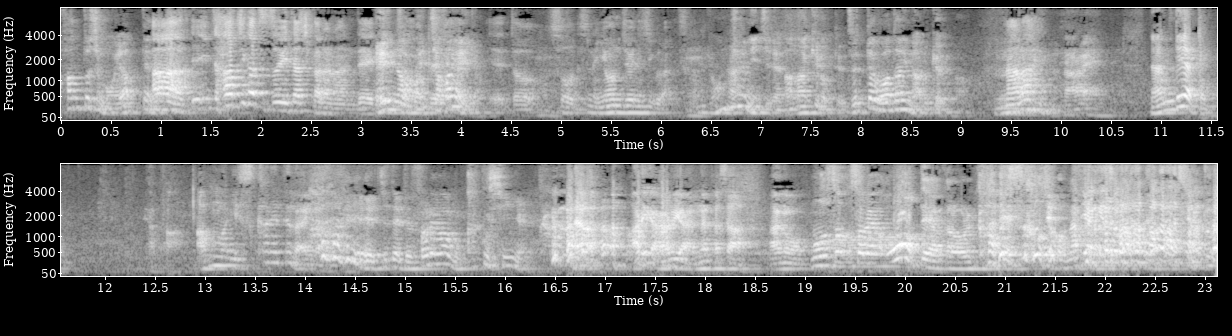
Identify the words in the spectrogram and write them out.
半年もやってない。ああ、で8月1日からなんで、えじゃあめっちゃ早いやん。えっ、と、そうですね、40日ぐらいですかね。40日で7キロって絶対話題になるけどな。ならへん。ならへん。なんでやと思う？やっぱあんまり好かれてないから いやちょっとそれはもう確信やん。あるやんあるやん。なんかさあのもうそ、それ大手やから俺返すこともない。いやいやその話のとか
